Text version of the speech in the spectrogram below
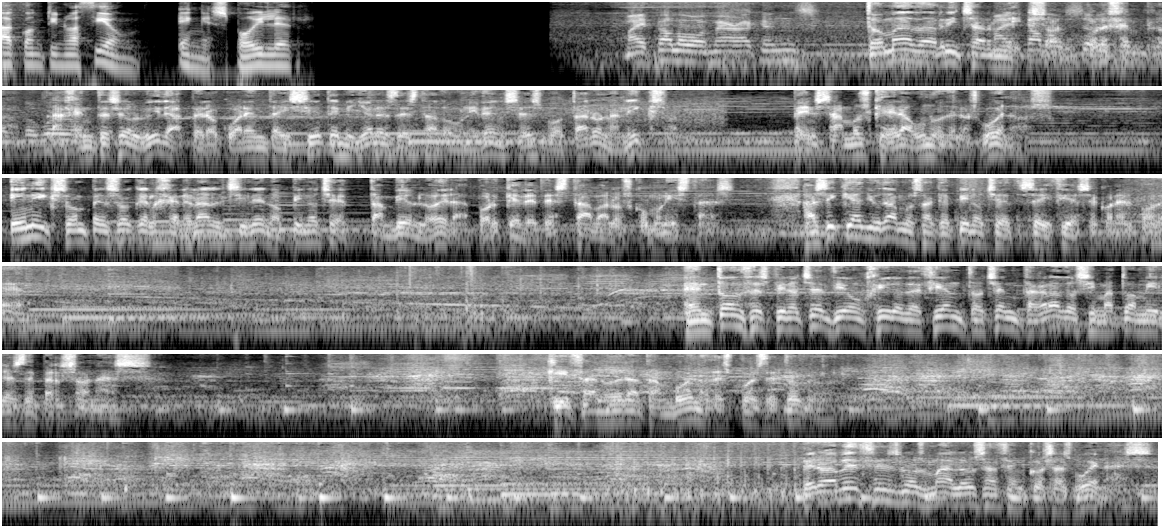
A continuación, en spoiler. Tomad a Richard Nixon, por ejemplo. La gente se olvida, pero 47 millones de estadounidenses votaron a Nixon. Pensamos que era uno de los buenos. Y Nixon pensó que el general chileno Pinochet también lo era, porque detestaba a los comunistas. Así que ayudamos a que Pinochet se hiciese con el poder. Entonces Pinochet dio un giro de 180 grados y mató a miles de personas. Quizá no era tan bueno después de todo. Pero a veces los malos hacen cosas buenas.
